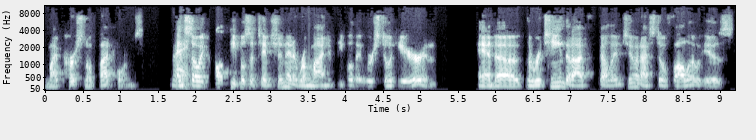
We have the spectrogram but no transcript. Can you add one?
my personal platforms. Right. And so it caught people's attention, and it reminded people that we're still here. And and uh, the routine that I fell into, and I still follow, is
